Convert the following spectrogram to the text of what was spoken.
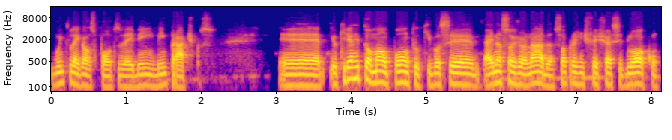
muito legal os pontos aí, bem, bem práticos. É, eu queria retomar um ponto que você, aí na sua jornada, só para a gente fechar esse bloco,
